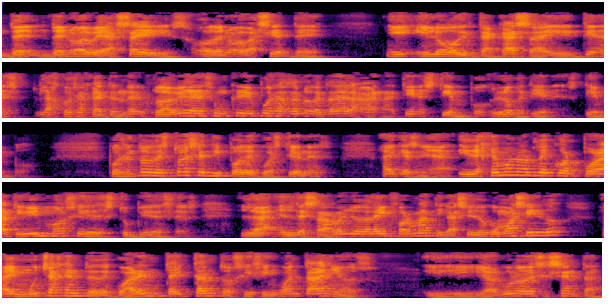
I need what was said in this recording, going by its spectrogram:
de, de 9 a 6 o de 9 a 7 y, luego irte a casa y tienes las cosas que atender. Todavía eres un crío y puedes hacer lo que te dé la gana. Tienes tiempo, es lo que tienes, tiempo. Pues entonces todo ese tipo de cuestiones hay que enseñar. Y dejémonos de corporativismos y de estupideces. el desarrollo de la informática ha sido como ha sido. Hay mucha gente de cuarenta y tantos y cincuenta años y, y algunos de sesenta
